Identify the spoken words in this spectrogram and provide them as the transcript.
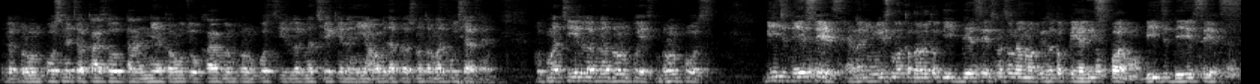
એટલે ભ્રૂણકોષને ચકાસો, ધાન્ય, ઘઉં, ચોખા ભ્રૂણપોષ ચીર લગ્ન છે કે નહીં, આવા બધા પ્રશ્નો તમારે પૂછ્યા છે. ટૂંકમાં ચીર લગ્ન ભ્રૂણપોષ ભ્રૂણકોષ બીજ દેશેસ એના ઇંગ્લિશમાં ખબર હોય તો બીજ દેશેસ શું નામ આપ્યું છે? તો પેરિસ્પર્મ, બીજ દેશેસ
